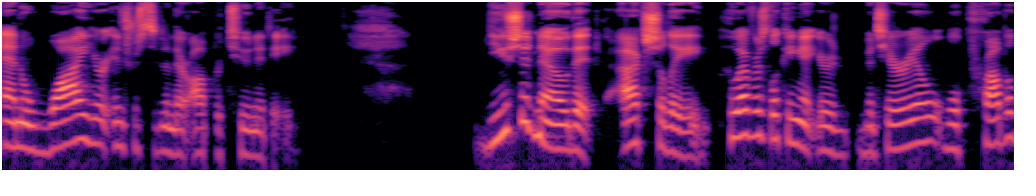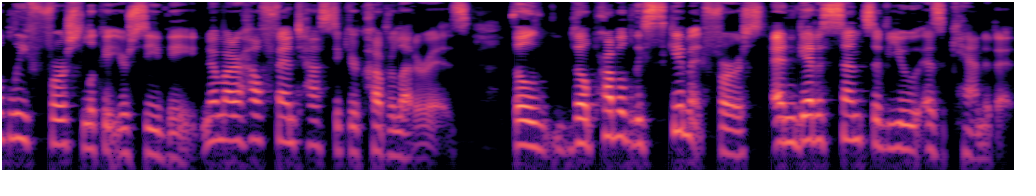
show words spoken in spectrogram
and why you're interested in their opportunity you should know that actually whoever's looking at your material will probably first look at your CV, no matter how fantastic your cover letter is. They'll, they'll probably skim it first and get a sense of you as a candidate.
